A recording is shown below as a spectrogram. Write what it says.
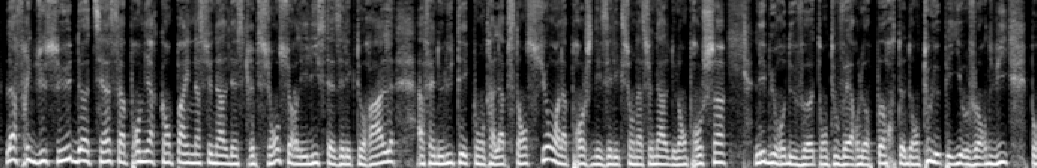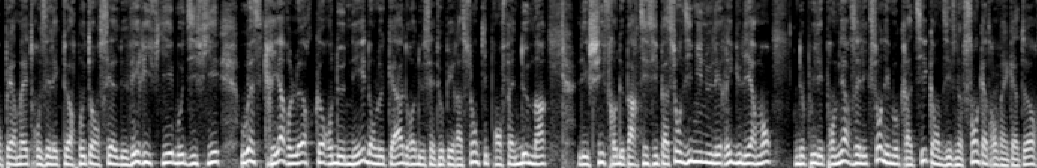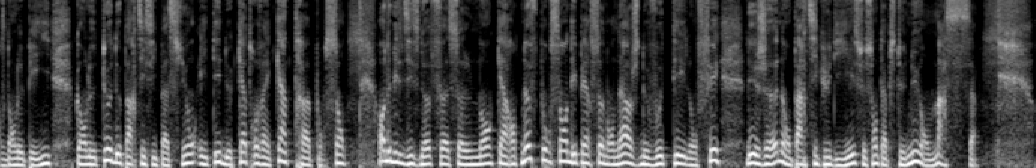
L'Afrique du Sud tient sa première campagne nationale d'inscription sur les listes électorales afin de lutter contre l'abstention à l'approche des élections nationales de l'an prochain. Les bureaux de vote ont ouvert leurs portes dans tout le pays aujourd'hui pour permettre aux électeurs potentiels de vérifier, modifier ou inscrire leurs coordonnées dans le cadre de cette opération qui prend fin demain. Les chiffres de participation diminuent régulièrement depuis les premières élections démocratiques en 1994 dans le pays quand le taux de participation était de 84%. En 2019, seulement 49% des personnes en âge de voter l'ont fait. Les jeunes en particulier se sont abstenus en masse.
